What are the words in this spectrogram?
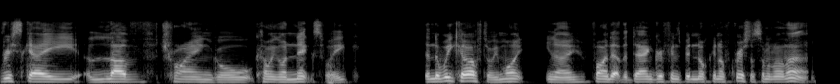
risque love triangle coming on next week, then the week after we might, you know, find out that Dan Griffin's been knocking off Chris or something like that.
